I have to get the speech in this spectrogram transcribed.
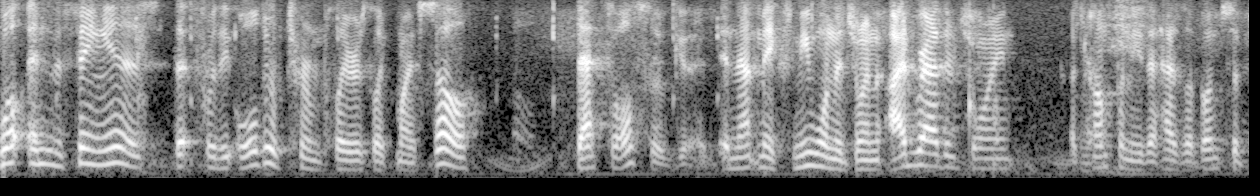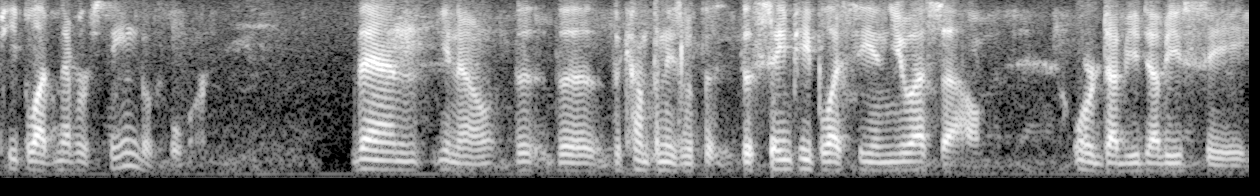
Well, and the thing is that for the older term players like myself, that's also good, and that makes me want to join. I'd rather join a company that has a bunch of people I've never seen before than you know the the the companies with the the same people I see in USL or WWC,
